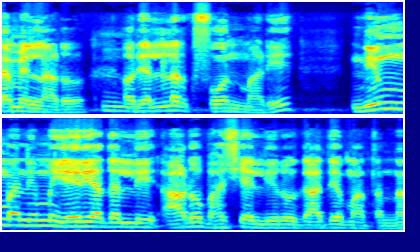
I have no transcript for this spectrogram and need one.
ತಮಿಳ್ನಾಡು ಅವ್ರೆಲ್ಲರಿಗೂ ಫೋನ್ ಮಾಡಿ ನಿಮ್ಮ ನಿಮ್ಮ ಏರಿಯಾದಲ್ಲಿ ಆಡೋ ಭಾಷೆಯಲ್ಲಿರೋ ಗಾದೆ ಮಾತನ್ನ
